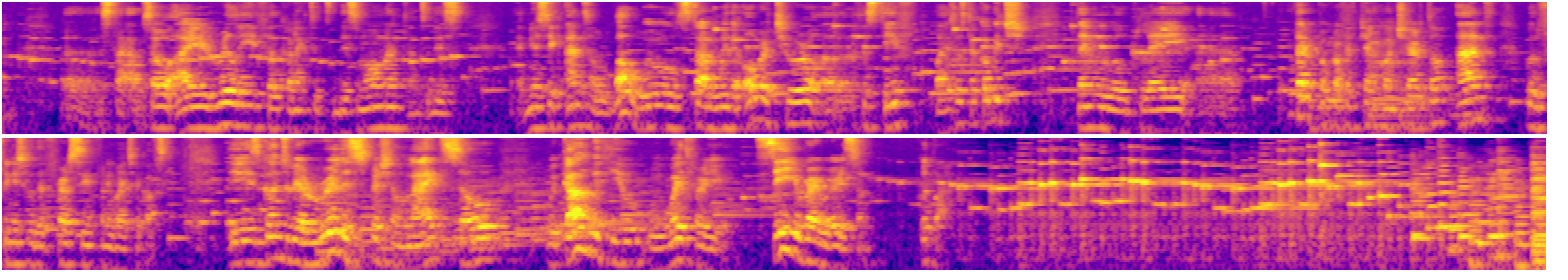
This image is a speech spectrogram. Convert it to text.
uh, style. So I really feel connected to this moment and to this uh, music and uh, well, we will start with the overture uh, festive by Shostakovich, then we will play uh, third Prokofiev piano concerto and we'll finish with the first symphony by Tchaikovsky. It is going to be a really special night, so we count with you, we wait for you. See you very very soon. Goodbye. Música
